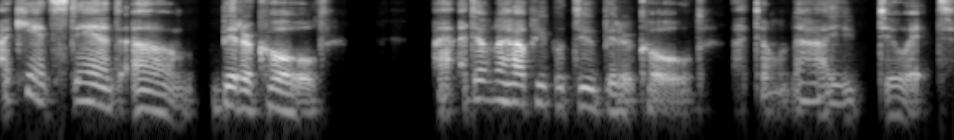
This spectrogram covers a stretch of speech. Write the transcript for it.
I can't stand um bitter cold. I, don't know how people do bitter cold. I don't know how you do it.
